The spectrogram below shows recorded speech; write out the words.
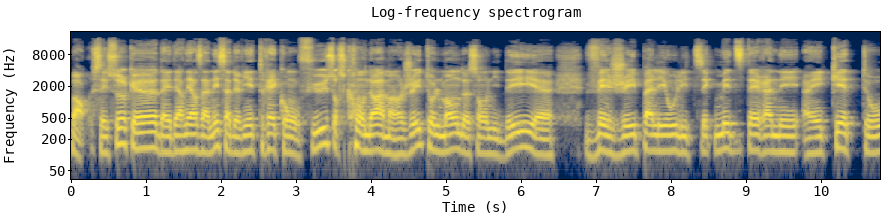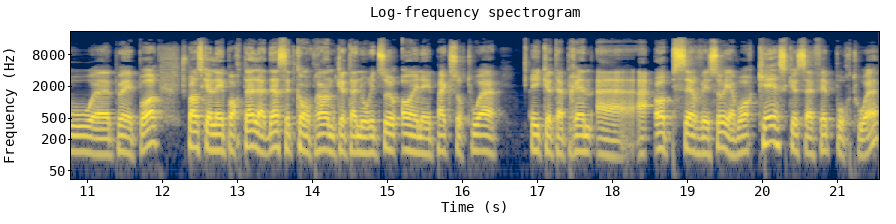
Bon, c'est sûr que dans les dernières années, ça devient très confus sur ce qu'on a à manger. Tout le monde a son idée. Euh, végé, paléolithique, méditerranéen, keto, euh, peu importe. Je pense que l'important là-dedans, c'est de comprendre que ta nourriture a un impact sur toi et que tu apprennes à, observer ça et à voir qu'est-ce que ça fait pour toi.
